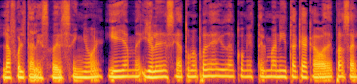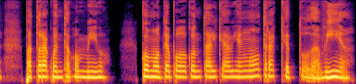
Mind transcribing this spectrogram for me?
la fortaleza del Señor. Y ella me, yo le decía, tú me puedes ayudar con esta hermanita que acaba de pasar. Pastora, cuenta conmigo. ¿Cómo te puedo contar que habían otras que todavía,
